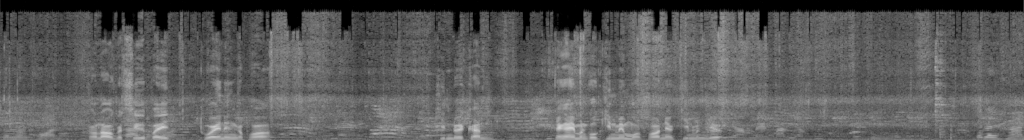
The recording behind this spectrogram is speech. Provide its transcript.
สนนหอนก็เราก็ซื้อไปถ้วยหนึ่งกับพ่อ กินด้วยกัน ยังไงมันก็กินไม่หมดเพ่อแนวกินมันเยอะ ก็เลยทาน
